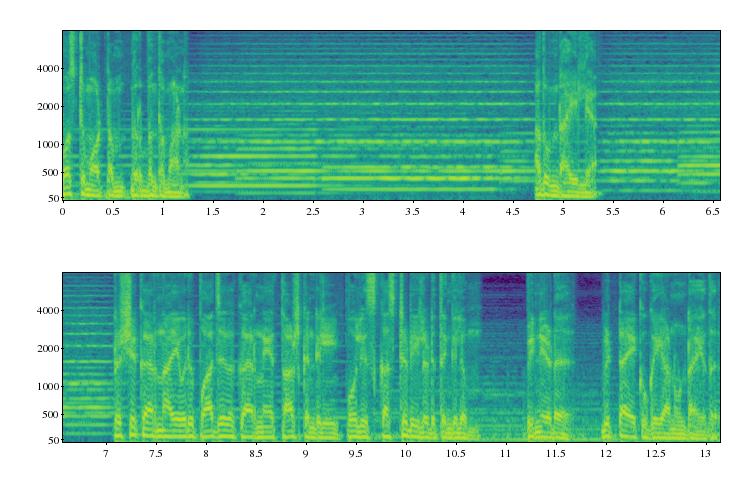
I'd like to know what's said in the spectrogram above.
പോസ്റ്റ്മോർട്ടം നിർബന്ധമാണ്. അതുണ്ടായില്ല. റഷ്യക്കാരനായ ഒരു പാചകക്കാരനെ താഷ്കണ്ടിൽ പോലീസ് കസ്റ്റഡിയിലെടുത്തെങ്കിലും പിന്നീട് വിട്ടയക്കുകയാണ് ഉണ്ടായത്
